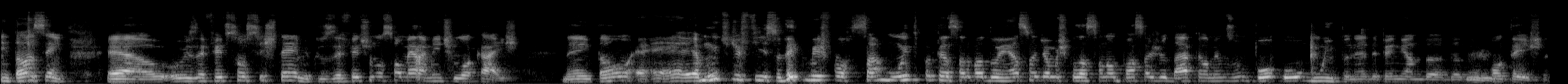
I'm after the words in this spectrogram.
Então, assim, é, os efeitos são sistêmicos, os efeitos não são meramente locais. Né? Então, é, é, é muito difícil, tem que me esforçar muito para pensar numa doença onde a musculação não possa ajudar, pelo menos um pouco ou muito, né? dependendo do, do, do uhum. contexto.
